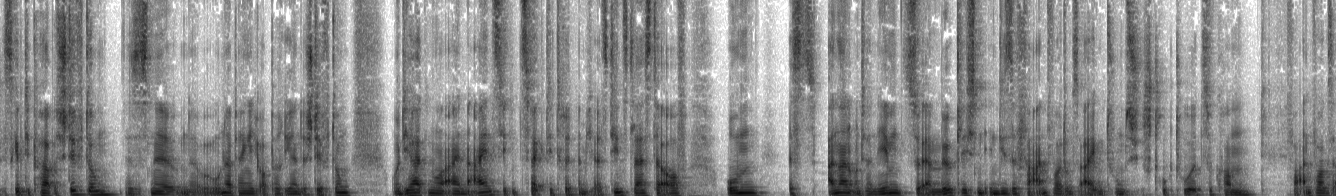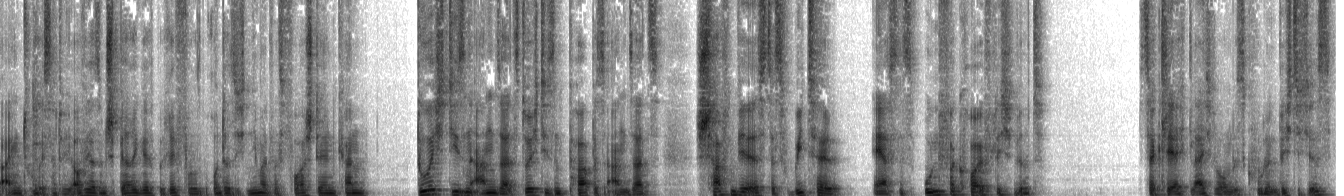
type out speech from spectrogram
es gibt die Purpose Stiftung. Das ist eine, eine unabhängig operierende Stiftung und die hat nur einen einzigen Zweck. Die tritt nämlich als Dienstleister auf, um es anderen Unternehmen zu ermöglichen, in diese Verantwortungseigentumsstruktur zu kommen. Verantwortungseigentum ist natürlich auch wieder so ein sperriger Begriff, worunter sich niemand was vorstellen kann. Durch diesen Ansatz, durch diesen Purpose-Ansatz schaffen wir es, dass Retail erstens unverkäuflich wird. Das erkläre ich gleich, warum das cool und wichtig ist.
